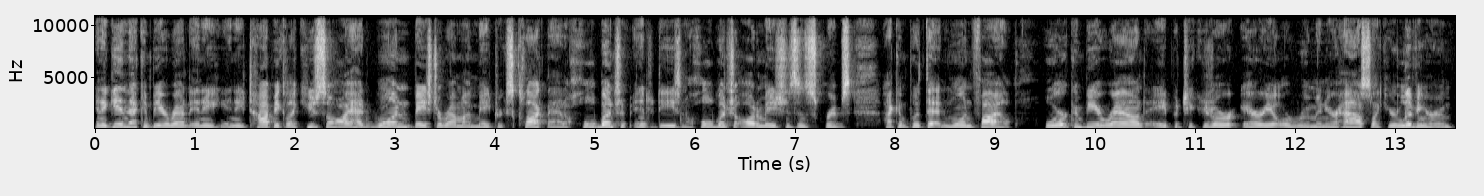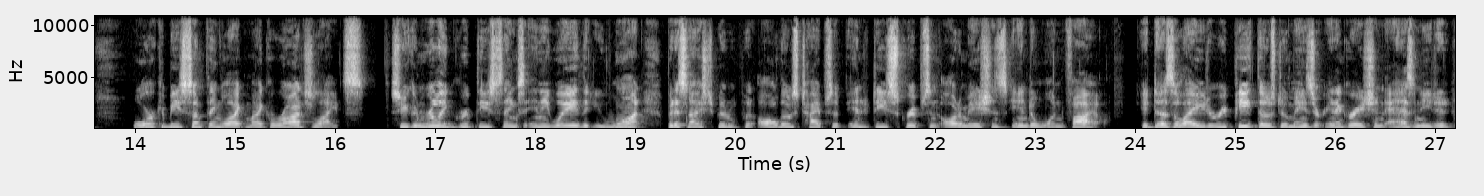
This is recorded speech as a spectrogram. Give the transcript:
And again, that can be around any, any topic. Like you saw, I had one based around my matrix clock that had a whole bunch of entities and a whole bunch of automations and scripts. I can put that in one file or it can be around a particular area or room in your house, like your living room, or it could be something like my garage lights. So you can really group these things any way that you want, but it's nice to be able to put all those types of entities, scripts, and automations into one file. It does allow you to repeat those domains or integration as needed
